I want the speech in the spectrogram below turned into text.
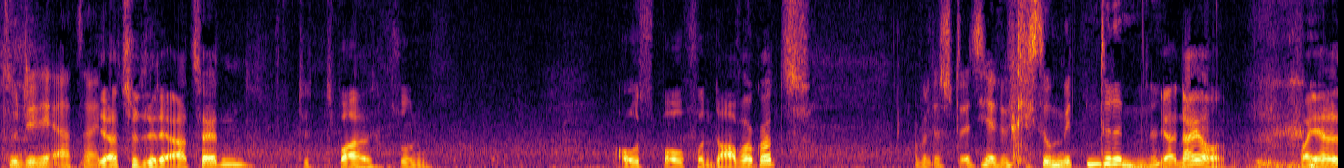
Zu DDR-Zeiten? Ja, zu DDR-Zeiten. Das war so ein Ausbau von Davergotz. Aber das steht hier wirklich so mittendrin, ne? Ja, naja, weil ja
